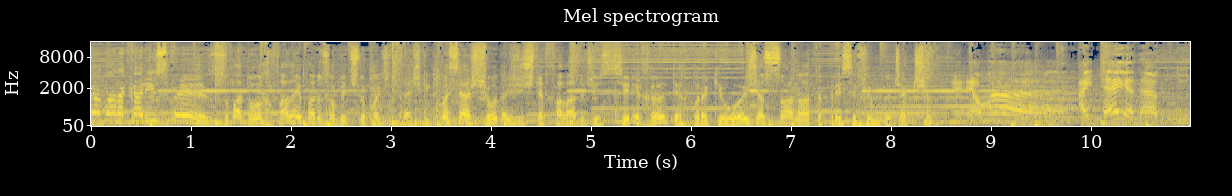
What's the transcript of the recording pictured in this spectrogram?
E agora, caríssimo exumador, fala aí para os ouvintes do podcast, o que, que você achou da gente ter falado de City Hunter por aqui hoje? A sua nota para esse filme do Jack Chan. É, é uma. A ideia, né, do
